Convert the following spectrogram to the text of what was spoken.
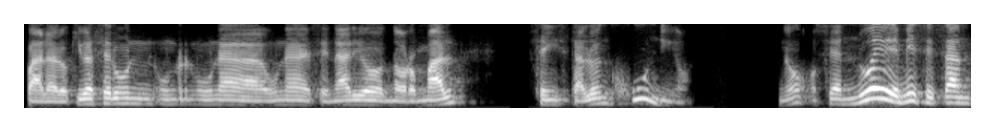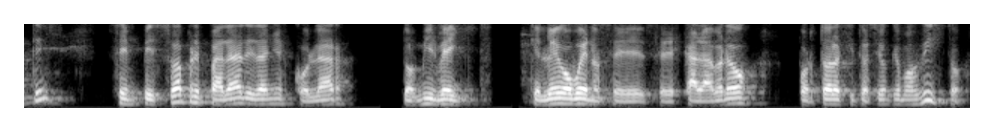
para lo que iba a ser un, un escenario normal, se instaló en junio. ¿no? O sea, nueve meses antes se empezó a preparar el año escolar 2020, que luego, bueno, se, se descalabró por toda la situación que hemos visto,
